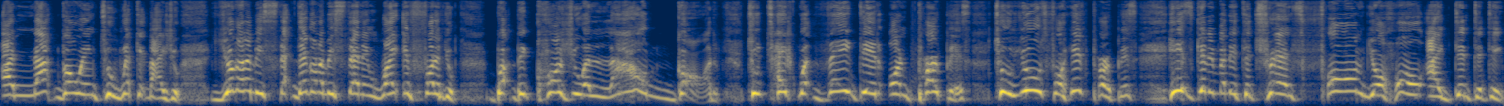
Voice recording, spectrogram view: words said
are not going to recognize you. You're going to be, st- they're going to be standing right in front of you. But because you allowed God to take what they did on purpose to use for his purpose, he's getting ready to transform your whole identity.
